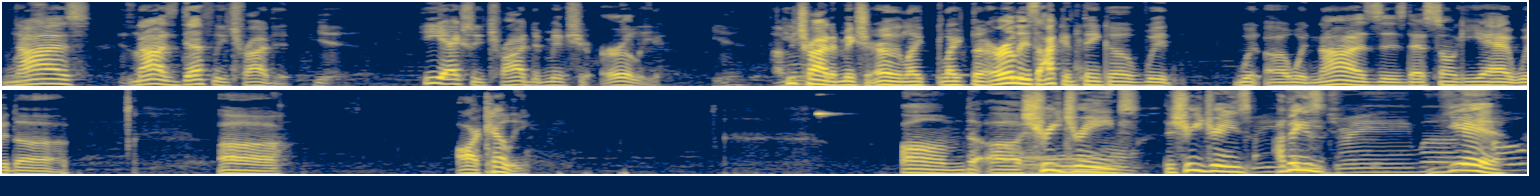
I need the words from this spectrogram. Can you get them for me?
Was, Nas Nas definitely tried it. Yeah. He actually tried the mixture early. I He tried to mix it early. Like like the earliest I can think of with with uh with Nas is that song he had with uh uh R. Kelly. Um the uh Street Dreams. The Street Dreams I think it's Yeah. oh,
